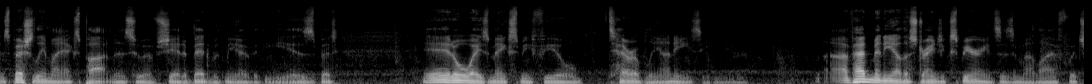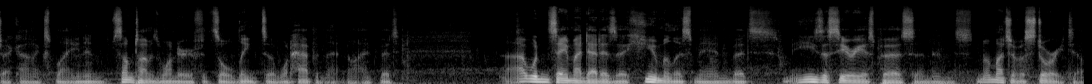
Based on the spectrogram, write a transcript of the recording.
especially my ex partners who have shared a bed with me over the years, but it always makes me feel terribly uneasy. I've had many other strange experiences in my life which I can't explain, and sometimes wonder if it's all linked to what happened that night, but I wouldn't say my dad is a humorless man, but he's a serious person and not much of a storyteller.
